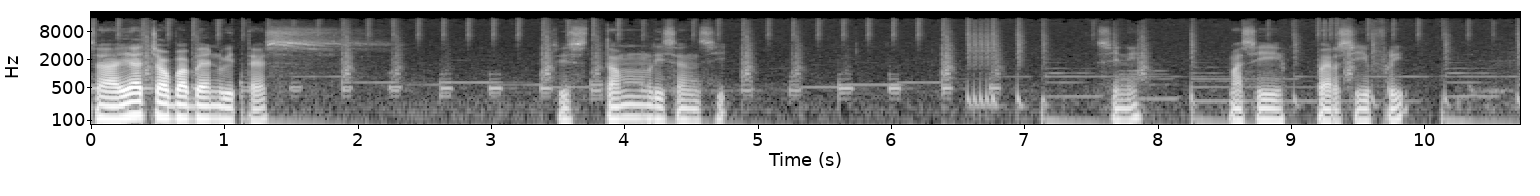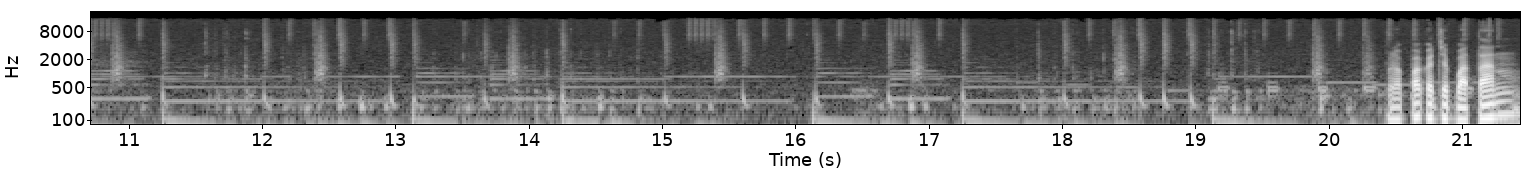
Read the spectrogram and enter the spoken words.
saya coba bandwidth test. Sistem lisensi. Sini. Masih versi free. Berapa kecepatan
